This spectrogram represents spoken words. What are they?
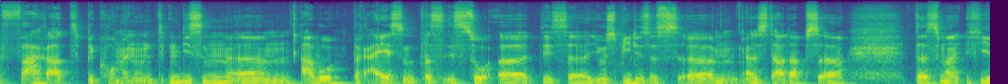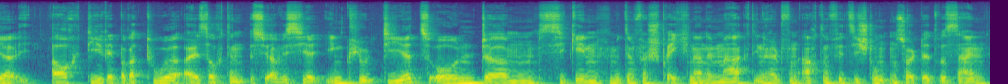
Fahrrad bekommen. Und in diesem ähm, Abo-Preis, und das ist so äh, dieser USB dieses ähm, Startups, äh, dass man hier auch die Reparatur als auch den Service hier inkludiert und ähm, sie gehen mit dem Versprechen an den Markt, innerhalb von 48 Stunden sollte etwas sein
